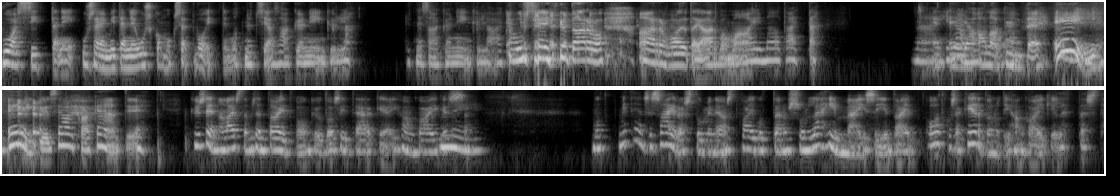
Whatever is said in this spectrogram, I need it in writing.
vuosi sitten niin useimmiten ne uskomukset voitti, mutta nyt siellä saa niin kyllä, nyt ne saa niin kyllä aika usein arvo, arvoilta ja arvomaailmalta, että näin. Ei jää alakynteen. Ei, ei, kyllä se alkaa kääntyä. Kyseenalaistamisen taito on kyllä tosi tärkeä ihan kaikessa. Niin. Mutta miten se sairastuminen on vaikuttanut sun lähimmäisiin tai ootko sä kertonut ihan kaikille tästä?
